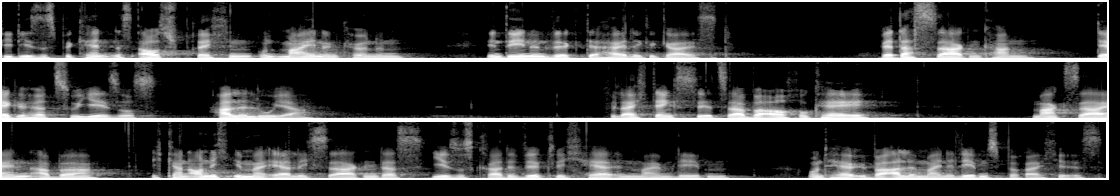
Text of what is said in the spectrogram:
die dieses Bekenntnis aussprechen und meinen können, in denen wirkt der Heilige Geist. Wer das sagen kann, der gehört zu Jesus. Halleluja. Vielleicht denkst du jetzt aber auch, okay, mag sein, aber ich kann auch nicht immer ehrlich sagen, dass Jesus gerade wirklich Herr in meinem Leben und Herr über alle meine Lebensbereiche ist.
